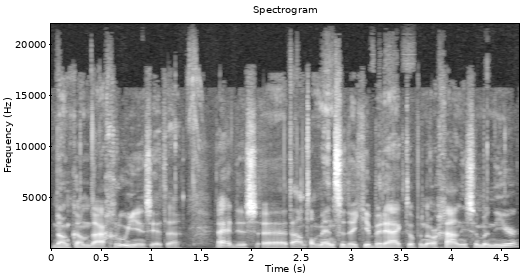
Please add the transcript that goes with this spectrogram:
dan kan daar groei in zitten. Hè? Dus het aantal mensen dat je bereikt op een organische manier,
